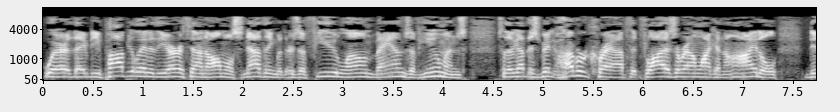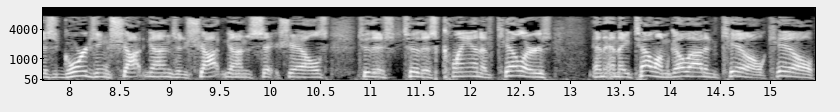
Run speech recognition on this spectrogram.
where they've depopulated the earth down to almost nothing, but there's a few lone bands of humans. So they've got this big hovercraft that flies around like an idol, disgorging shotguns and shotgun shells to this to this clan of killers. And, and they tell them go out and kill, kill,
